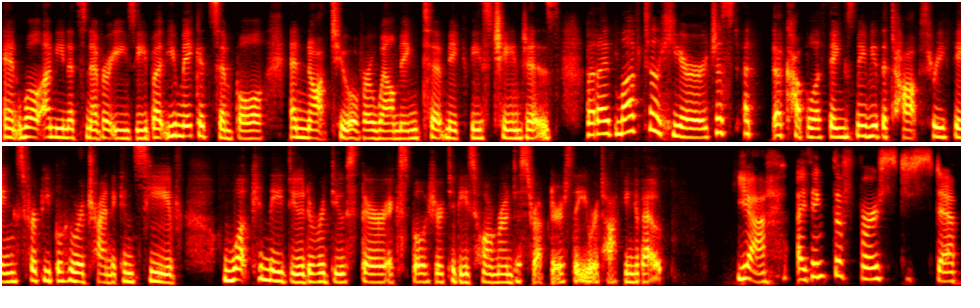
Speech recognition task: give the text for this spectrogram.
And well, I mean, it's never easy, but you make it simple and not too overwhelming to make these changes. But I'd love to hear just a, a couple of things, maybe the top three things for people who are trying to conceive. What can they do to reduce their exposure to these hormone disruptors that you were talking about? Yeah, I think the first step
